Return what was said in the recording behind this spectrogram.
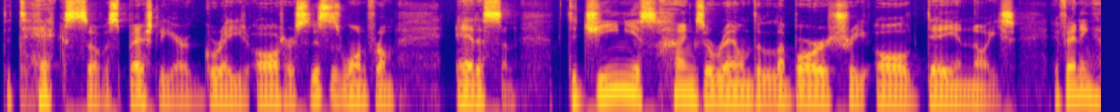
the texts of especially our great authors. So this is one from Edison. The genius hangs around the laboratory all day and night. If anything,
